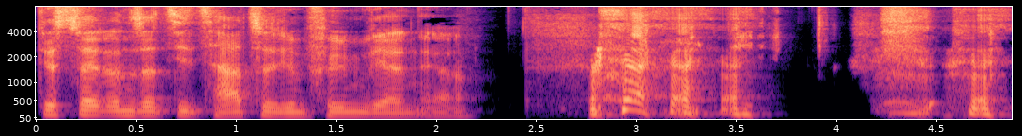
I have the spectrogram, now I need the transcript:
Das sollte unser Zitat zu dem Film werden, ja.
